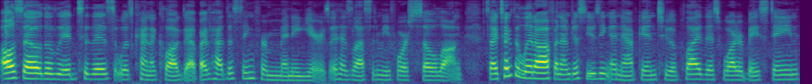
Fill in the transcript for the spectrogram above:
Also, the lid to this was kind of clogged up. I've had this thing for many years. It has lasted lasted me for so long. So I took the lid off and I'm just using a napkin to apply this water-based stain.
